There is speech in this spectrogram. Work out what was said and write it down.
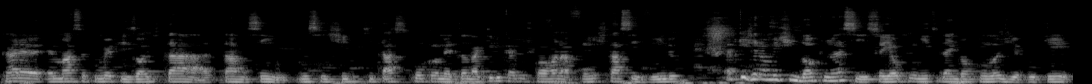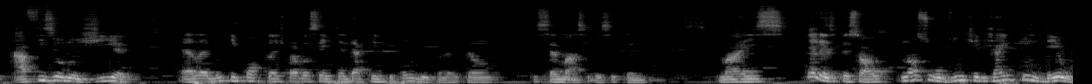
Cara, é, é massa como o episódio tá, tá assim, no sentido que tá se complementando aquilo que a gente falou na frente, tá servindo. É porque geralmente endócrino é assim, isso aí é o bonito da endocrinologia, porque a fisiologia ela é muito importante para você entender aquilo que conduta, né? Então, isso é massa desse tema. Mas, beleza, pessoal. Nosso ouvinte ele já entendeu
